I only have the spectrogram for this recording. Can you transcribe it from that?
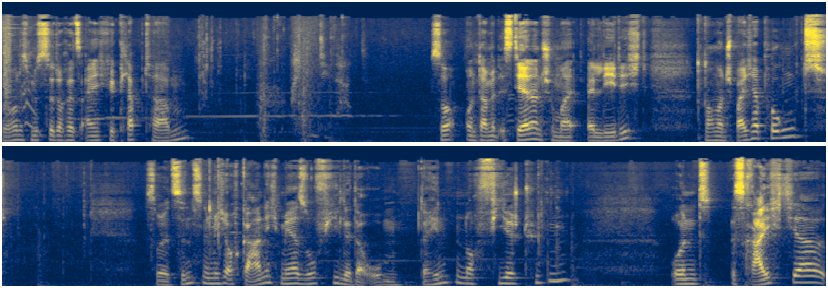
So, das müsste doch jetzt eigentlich geklappt haben. So, und damit ist der dann schon mal erledigt. Machen wir einen Speicherpunkt. So, jetzt sind es nämlich auch gar nicht mehr so viele da oben. Da hinten noch vier Typen. Und es reicht ja...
